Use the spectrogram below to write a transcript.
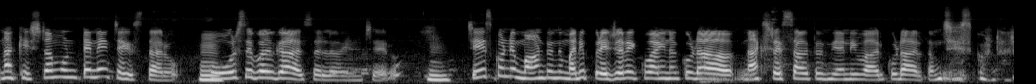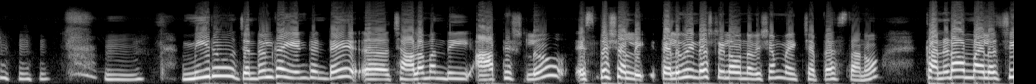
నాకు ఇష్టం ఉంటేనే చేస్తారు. Hmm. ఫోర్సేబుల్గా అసలు చేయరు. మ్మ్. చేసుకుంటే బాగుంటుంది. మరి ప్రెషర్ ఎక్కువ అయినా కూడా నాకు స్ట్రెస్ అవుతుంది అని వారు కూడా అర్థం చేసుకుంటారు. మ్మ్. మీరు జనరల్గా ఏంటంటే చాలా మంది ఆర్టిస్టులు ఎస్పెషల్లీ తెలుగు ఇండస్ట్రీలో ఉన్న విషయం మీకు చెప్పేస్తాను. కన్నడ అమ్మాయిలు వచ్చి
